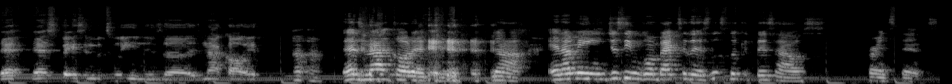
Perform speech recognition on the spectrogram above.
That that space in between is uh is not called equity. Uh-uh. That is not called equity. nah. And I mean, just even going back to this, let's look at this house, for instance.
